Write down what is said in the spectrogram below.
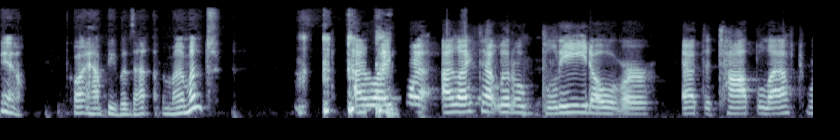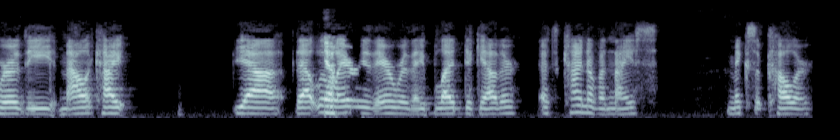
yeah, quite happy with that at the moment. I like that. I like that little bleed over at the top left where the malachite, yeah, that little yeah. area there where they bled together. It's kind of a nice mix of color.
